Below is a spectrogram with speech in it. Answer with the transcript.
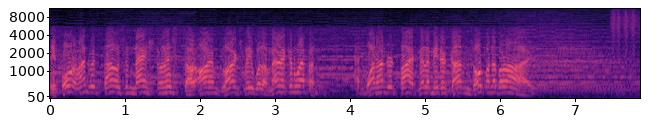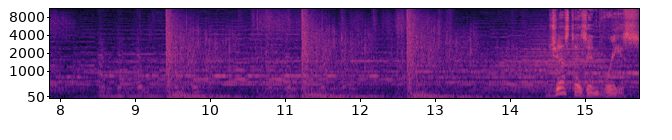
The 400,000 nationalists are armed largely with American weapons, and 105 millimeter guns open a barrage. Just as in Greece,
